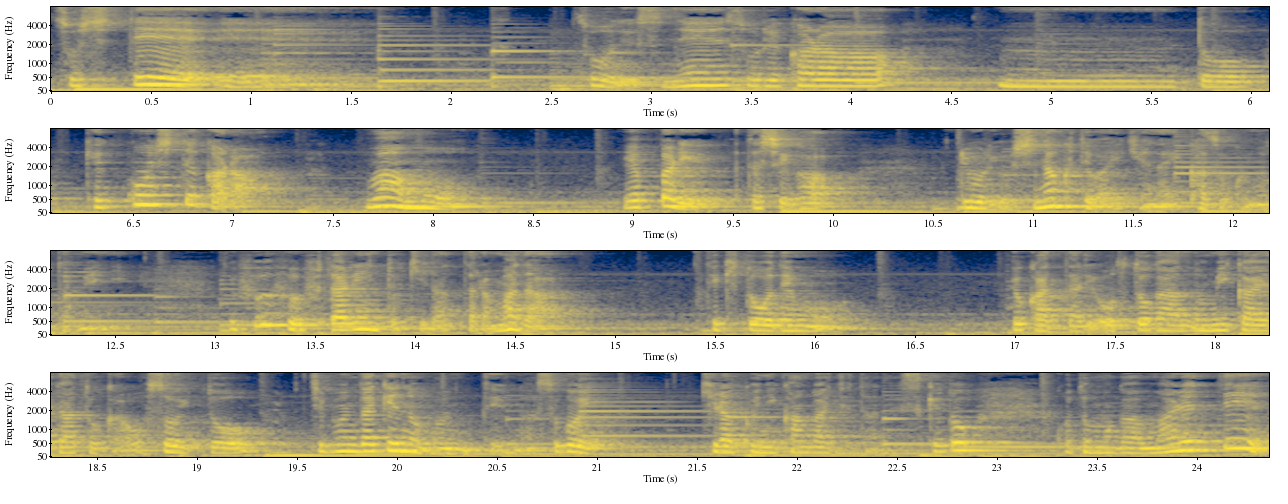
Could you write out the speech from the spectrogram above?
そして、えー、そうですね。それからうんと結婚してからはもうやっぱり私が料理をしなくてはいけない家族のために。夫婦2人の時だったらまだ適当でもよかったり夫が飲み会だとか遅いと自分だけの分っていうのはすごい気楽に考えてたんですけど子供が生まれて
